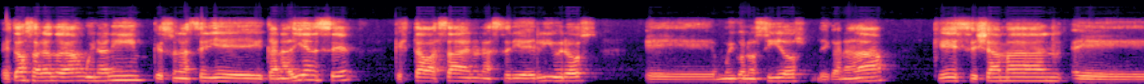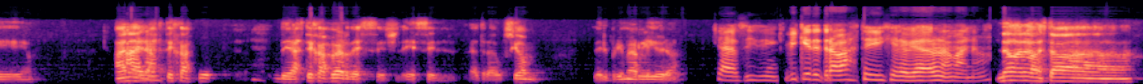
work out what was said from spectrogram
estamos hablando de Anne with an E, que es una serie canadiense que está basada en una serie de libros eh, muy conocidos de Canadá que se llaman eh, Ana de las Tejas de las Tejas Verdes es, es el- la traducción del primer libro. Claro, sí, sí. Vi que te trabaste y dije, le voy a dar una mano. No, no, estaba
